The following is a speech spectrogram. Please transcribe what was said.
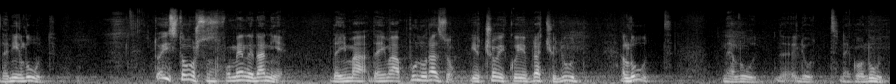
da nije lud. To je isto ovo što smo spomenuli ranije, da ima, da ima punu razum. Jer čovjek koji je braću ljud, lud, ne lud, ljut, nego lud,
